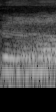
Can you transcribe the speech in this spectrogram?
Glory.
